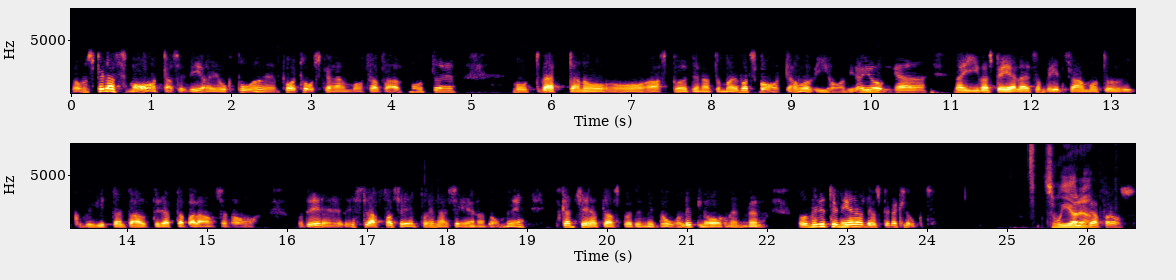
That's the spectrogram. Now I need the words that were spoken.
de spelar smart alltså. Vi har ju åkt på ett par torskar hem och framförallt mot eh, mot Värtan och, och Aspudden att de har varit smartare än vad vi har. Vi har ju unga, naiva spelare som vill framåt och vi, vi hittar inte alltid rätta balansen och, och det, det straffar sig på den här serien och de är, jag ska inte säga att Aspudden är dåligt lag men, men de är rutinerade och spelar klokt. Så är det. De oss.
